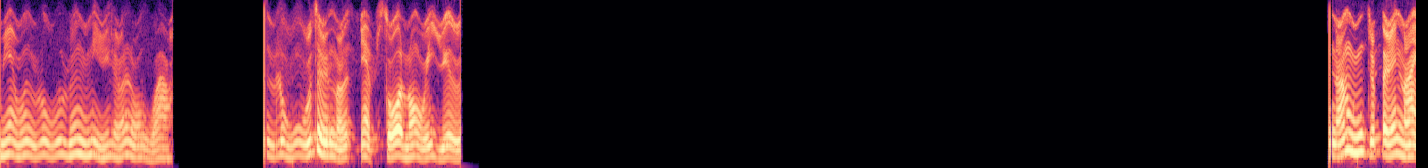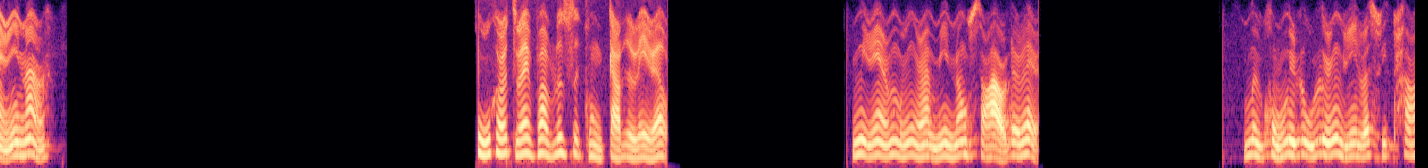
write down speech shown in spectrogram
เนี่ยมึงรู้เรื่องนี้แล้วเหรอวะรู้แต่มันแอบซ่อนเอาไว้เยอะนะมึงจะไปไหนนะกูเข้าใจความรู้สึกของกันแล้วมีเนี่มึงมีน้องสาวด้วยแหละมึงคงไม่รู้เรื่องนี้แล้วสิท่า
